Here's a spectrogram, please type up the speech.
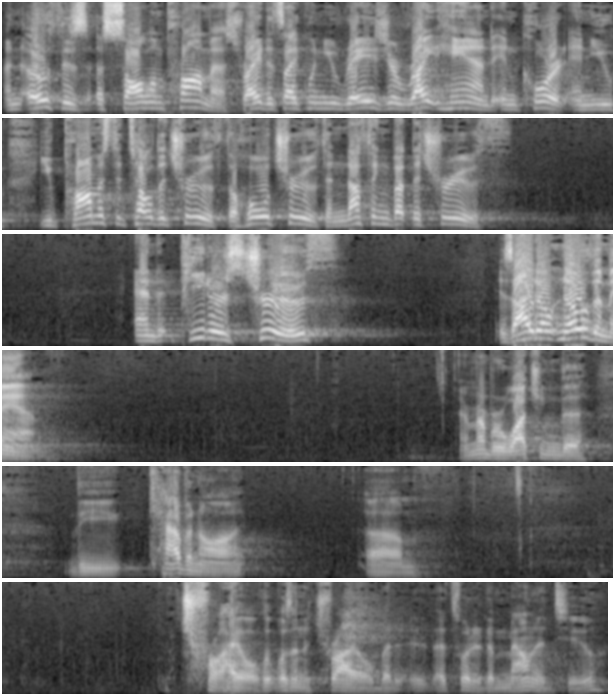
An oath is a solemn promise, right? It's like when you raise your right hand in court and you, you promise to tell the truth, the whole truth, and nothing but the truth. And Peter's truth is I don't know the man. I remember watching the, the Kavanaugh um, trial. It wasn't a trial, but it, that's what it amounted to.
